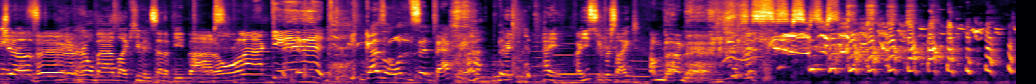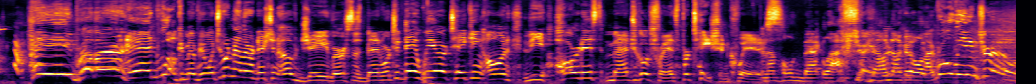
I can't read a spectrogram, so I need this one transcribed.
each Getting other. real bad, like human centipede vibes. I don't like it. You guys are the one that said Batman. Wait, hey, are you super psyched? I'm Batman. hey, brother, and welcome everyone to another edition of Jay versus Ben, where today we are taking on the hardest magical transportation quiz. And I'm holding back laughs right now. I'm not gonna lie. Roll the intro.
